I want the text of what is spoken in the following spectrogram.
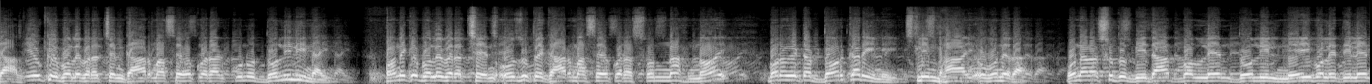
জাল? কেউ কেউ বলে বেড়াচ্ছেন গার করার কোনো দলিলই নাই। অনেকে বলে বেড়াচ্ছেন অজুতে গার করা সুন্নাহ নয়, বরং এটার দরকারই নেই। মুসলিম ভাই ও বোনেরা, ওনারা শুধু বেদাত বললেন, দলিল নেই বলে দিলেন,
